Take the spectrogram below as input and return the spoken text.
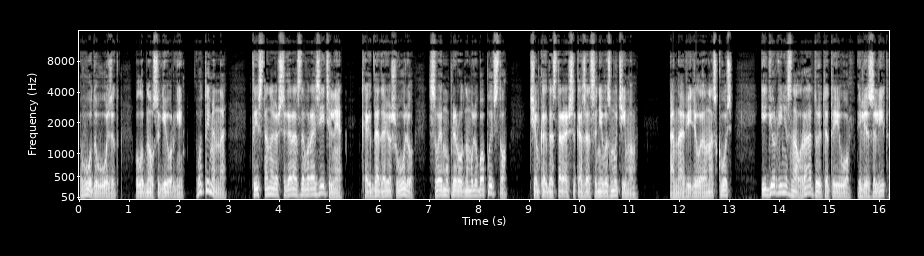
воду возят», — улыбнулся Георгий. «Вот именно. Ты становишься гораздо выразительнее, когда даешь волю своему природному любопытству, чем когда стараешься казаться невозмутимым». Она видела его насквозь, и Георгий не знал, радует это его или злит.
